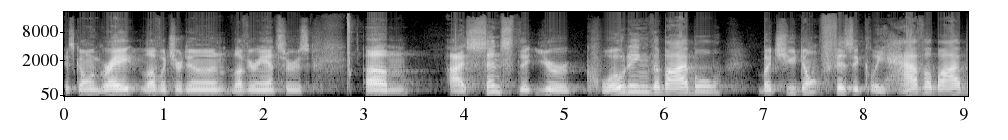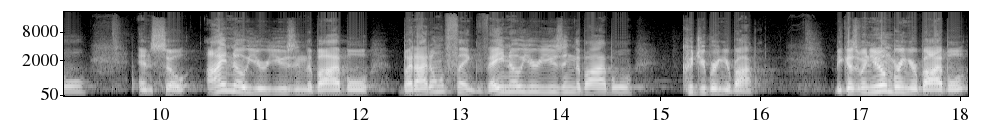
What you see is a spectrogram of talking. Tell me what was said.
it's going great. Love what you're doing. Love your answers. Um, I sense that you're quoting the Bible, but you don't physically have a Bible. And so I know you're using the Bible, but I don't think they know you're using the Bible. Could you bring your Bible? Because when you don't bring your Bible,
